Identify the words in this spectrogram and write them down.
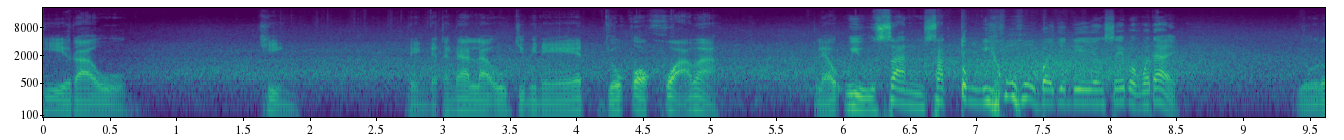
ที่ราอูคิงเล่นกับทางด้านราอูจิมิเนสยกออกขวามา แล้ววิลสันซัดตรงนี้โอ้โหบายเดียยังเซฟออกมาได้โยโร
